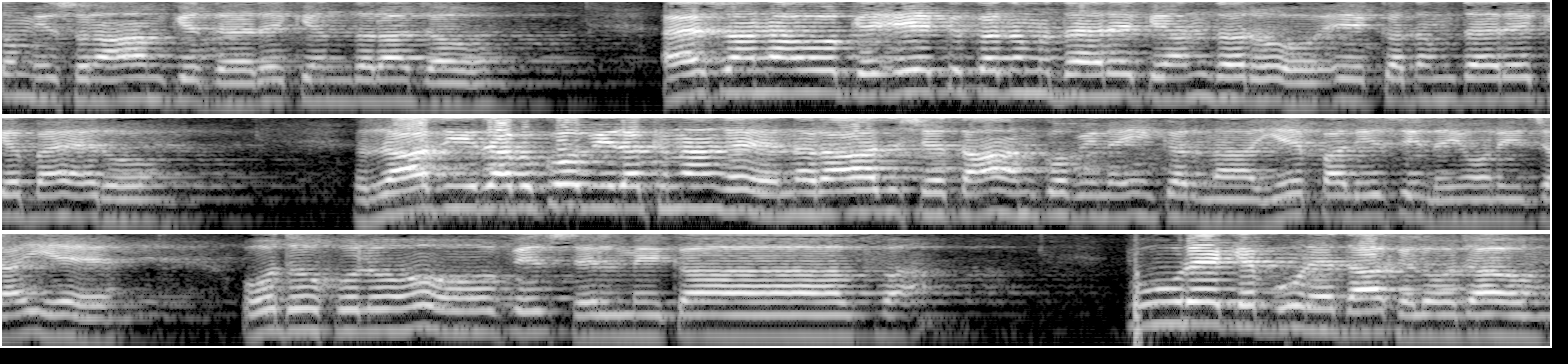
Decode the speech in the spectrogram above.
تم اسلام کے دائرے کے اندر آ جاؤ۔ ایسا نہ ہو کہ ایک قدم دائرے کے اندر ہو، ایک قدم دائرے کے بہر ہو۔ راضی رب کو بھی رکھنا ہے، ناراض شیطان کو بھی نہیں کرنا۔ یہ پالیسی نہیں ہونی چاہیے۔ ادخلو فی السلم کافا پورے کے پورے داخل ہو جاؤ۔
